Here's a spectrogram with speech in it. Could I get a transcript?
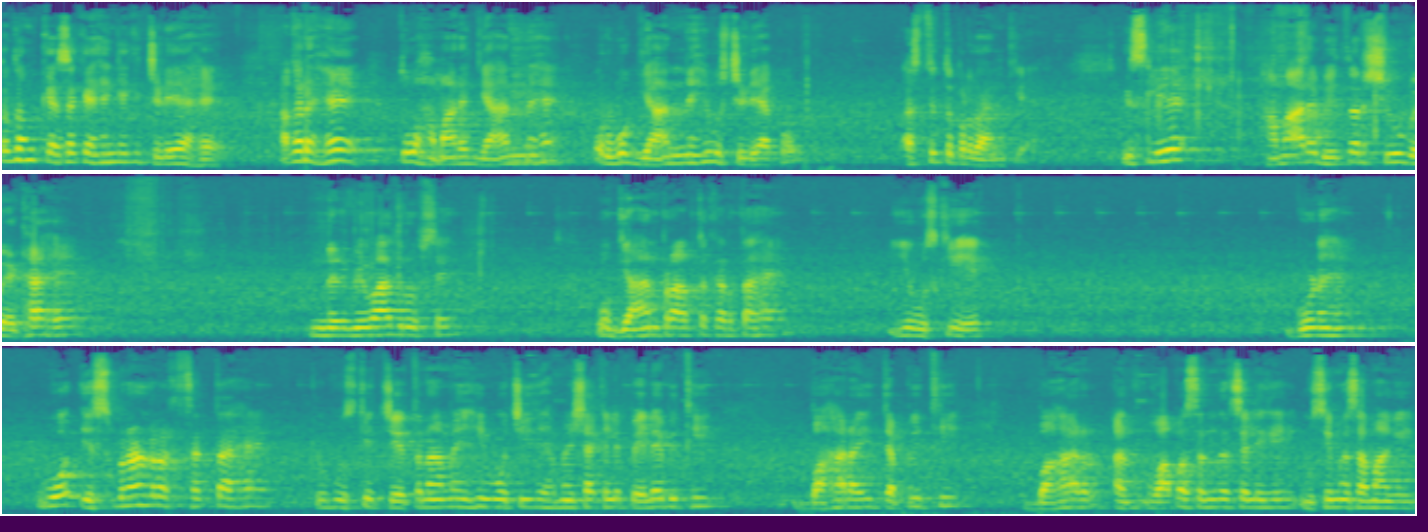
तब तो हम कैसे कहेंगे कि चिड़िया है? अगर है तो वो हमारे ज्ञान में है और वो ज्ञान ने ही उस चिड़िया को अस्तित्व प्रदान किया है। इसलिए हमारे भीतर शिव बैठा है, निर्विवाद रूप से, वो ज्ञान प्राप्त करता है, ये उसकी एक गुण है। वो स्मरण रख सकता है, क्योंकि उसके चेतना में ही वो चीज़ हमेशा के लिए पहले भी थी, बाहर आई भी थी बाहर वापस अंदर चली गई, उसी में समा गई।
